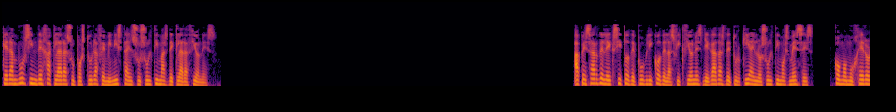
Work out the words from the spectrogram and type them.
Keran Bursin deja clara su postura feminista en sus últimas declaraciones. A pesar del éxito de público de las ficciones llegadas de Turquía en los últimos meses, como Mujer o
